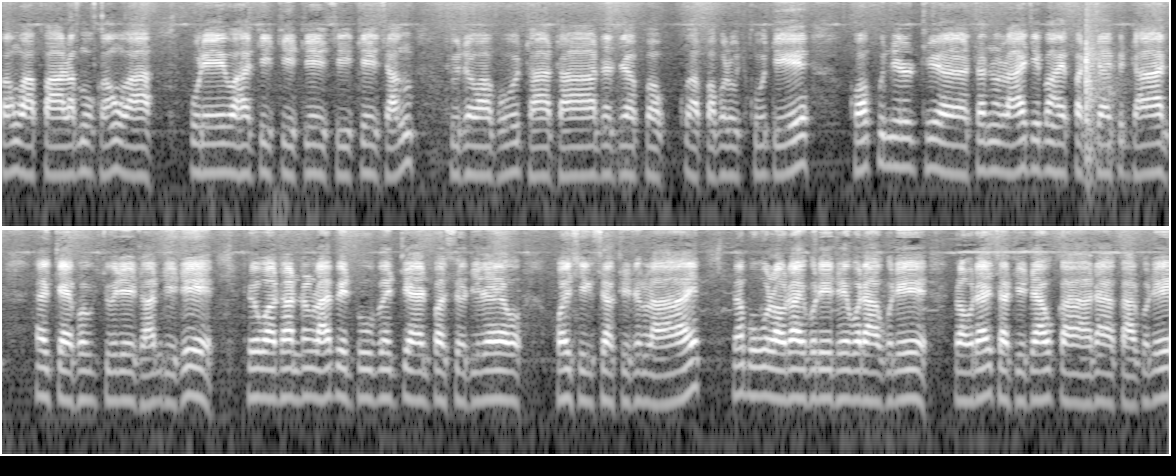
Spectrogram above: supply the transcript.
ขังวาปาลมุขังวาปุเรวหติจิเจสีเจสังสุตวาพุทธาทานะจะปกปปรุกุติขอคุณเทียท่านทั้งหลายที่มาให้ปัจจัยเป็นทาน ให้แก่พระจุยในฐานที่ที่เถือว่าท่านทั้งหลายเป็นผู้เป็นแจนประเสริฐดีแล้วขอให้สิ่งศักดิ์สิทธิ์ทั้งหลายและพวกเราได้ก็ดีเทวดาก็ดี เราได้สัตว์ดาวกาอากาศก็ดี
